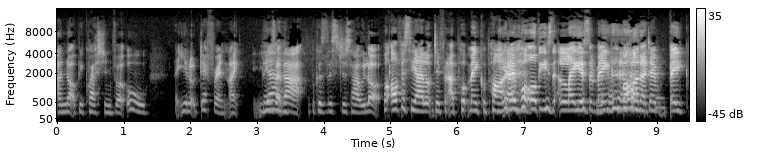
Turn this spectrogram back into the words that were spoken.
and not be questioned for oh like you look different like things Yeah. like that because this is just how we look. But obviously, I look different. I put makeup on. I don't put all these layers of makeup on. I don't bake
